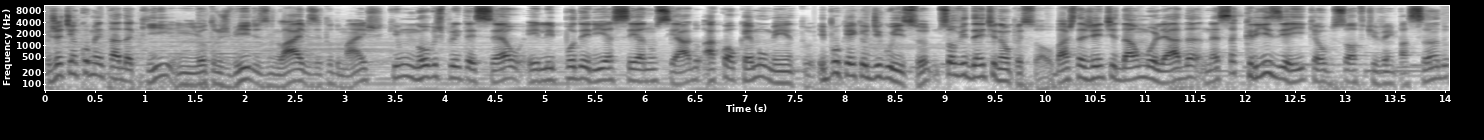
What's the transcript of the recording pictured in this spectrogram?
Eu já tinha comentado aqui em outros vídeos, em lives e tudo mais, que um novo Splinter Cell ele poderia ser anunciado a qualquer momento. E por que que eu digo isso? Eu não sou vidente não, pessoal. Basta a gente dar uma olhada nessa crise aí que a Ubisoft vem passando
